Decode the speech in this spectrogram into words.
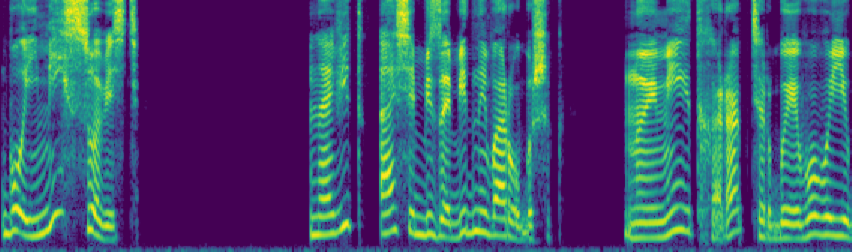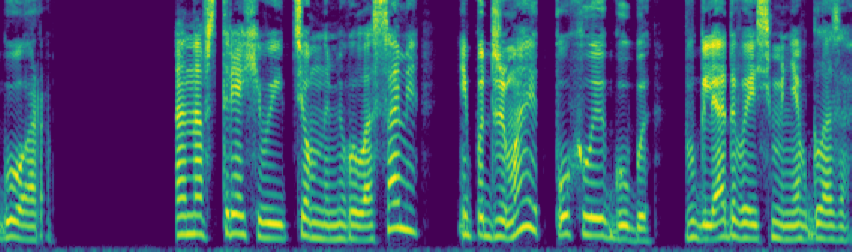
Бой, имей совесть. На вид Ася безобидный воробышек, но имеет характер боевого ягуара. Она встряхивает темными волосами и поджимает пухлые губы, вглядываясь мне в глаза.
